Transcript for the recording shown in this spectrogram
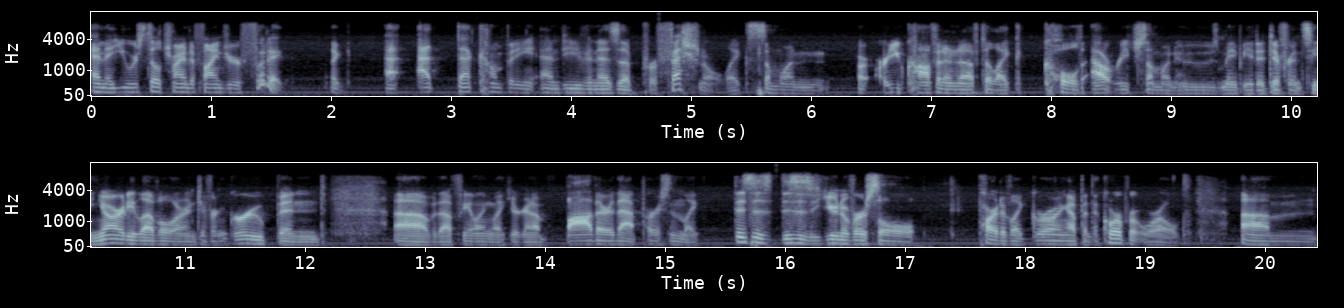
and that you were still trying to find your footing, like at, at that company, and even as a professional, like someone. Are, are you confident enough to like cold outreach someone who's maybe at a different seniority level or in a different group, and uh, without feeling like you're going to bother that person, like this is this is a universal part of like growing up in the corporate world. Um,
